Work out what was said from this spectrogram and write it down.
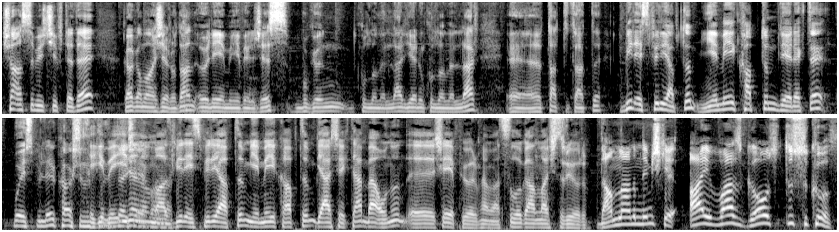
Şanslı bir çifte de Gaga Manjero'dan öğle yemeği vereceğiz. Bugün kullanırlar, yarın kullanırlar. Ee, tatlı tatlı. Bir espri yaptım, yemeği kaptım diyerek de bu esprileri karşılıklı Ege Bey da şey inanılmaz yaparlar. bir espri yaptım yemeği kaptım gerçekten ben onun e, şey yapıyorum hemen sloganlaştırıyorum. Damla Hanım demiş ki I was goes to school.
